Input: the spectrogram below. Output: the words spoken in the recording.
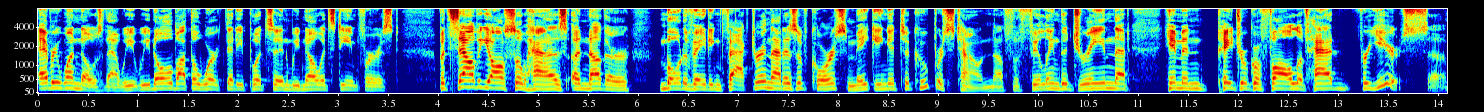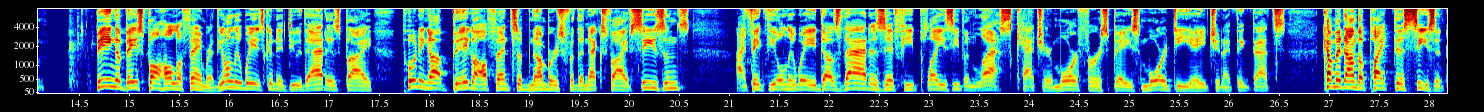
Everyone knows that. We, we know about the work that he puts in, we know it's team first. But Salvy also has another motivating factor, and that is, of course, making it to Cooperstown, uh, fulfilling the dream that him and Pedro Grifol have had for years. Um, being a baseball Hall of Famer. The only way he's going to do that is by putting up big offensive numbers for the next five seasons. I think the only way he does that is if he plays even less catcher, more first base, more DH, and I think that's coming down the pike this season.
